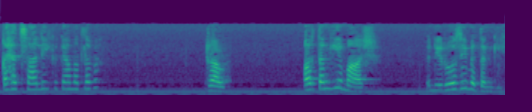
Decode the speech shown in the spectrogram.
قحط سالی کا کیا مطلب ہے؟ ڈراؤٹ اور تنگی معاش یعنی روزی میں تنگی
